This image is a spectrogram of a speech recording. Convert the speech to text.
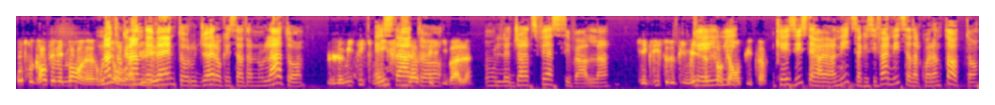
Autre grand événement euh, Un altro grande annulé, evento, Ruggero, che è stato annullato, è Nice stato- Festival il Jazz Festival, che, in- 1948. che esiste a Nizza, che si fa a Nizza dal 48.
